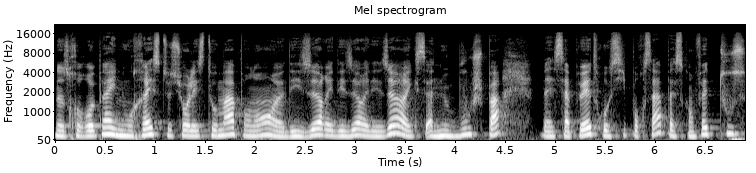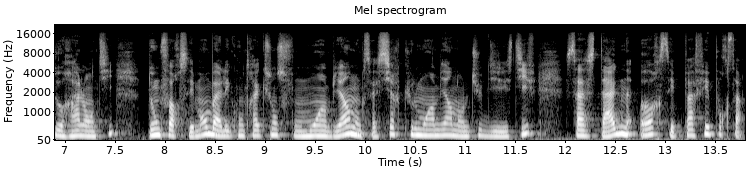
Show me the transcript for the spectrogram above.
notre repas il nous reste sur l'estomac pendant euh, des heures et des heures et des heures et que ça ne bouge pas. Ben, ça peut être aussi pour ça parce qu'en fait tout se ralentit, donc forcément bah, les contractions se font moins bien, donc ça circule moins bien dans le tube digestif, ça stagne. Or c'est pas fait pour ça.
